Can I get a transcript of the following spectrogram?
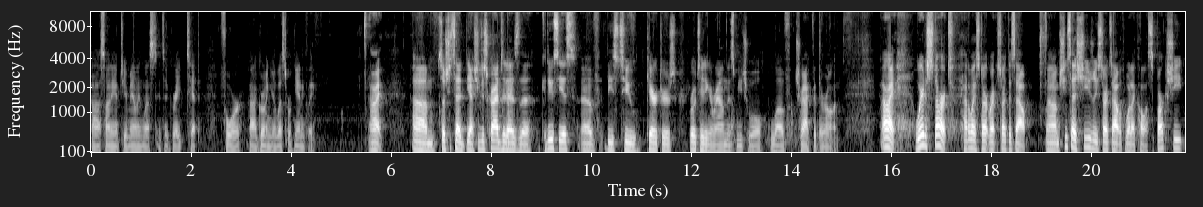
uh, signing up to your mailing list. It's a great tip for uh, growing your list organically. All right. Um, so she said, yeah, she describes it as the caduceus of these two characters rotating around this mutual love track that they're on. All right, where to start? How do I start start this out? Um, she says she usually starts out with what I call a spark sheet,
